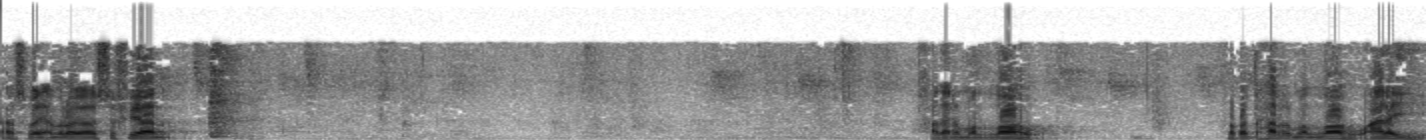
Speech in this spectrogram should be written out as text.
أصبح أمر سفيان حرم الله فقد حرم الله عليه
